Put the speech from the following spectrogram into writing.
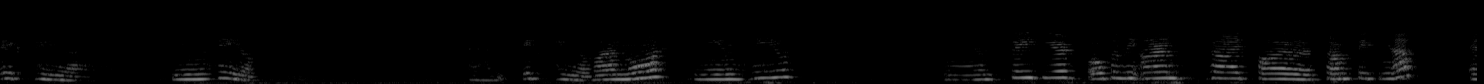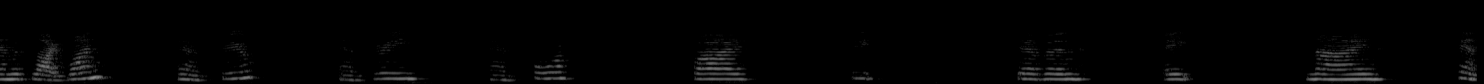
exhale. Inhale. And exhale. One more. Inhale. And stay here. Open the arms, side, uh, thumbs facing up. And we fly. One, and two, and three, and four, five, six, seven, eight, nine, ten.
